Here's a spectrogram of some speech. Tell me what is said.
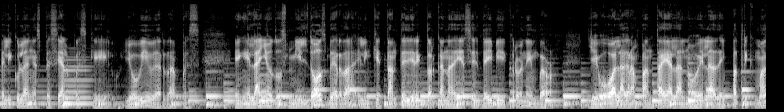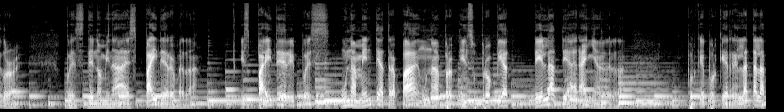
película en especial, pues que yo vi, ¿verdad? Pues en el año 2002, ¿verdad? El inquietante director canadiense David Cronenberg llevó a la gran pantalla la novela de Patrick McGrath pues denominada Spider, ¿verdad? Spider, pues una mente atrapada en, una, en su propia tela de araña, ¿verdad? ¿Por qué? Porque relata la,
